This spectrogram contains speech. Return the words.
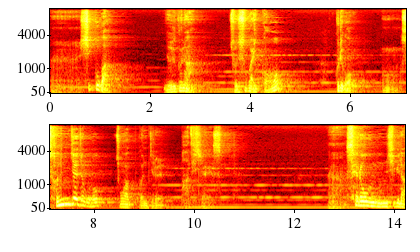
어, 식구가 늙거나 줄 수가 있고 그리고 어, 선제적으로 종합검진을 받으셔야겠습니다. 어, 새로운 음식이나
